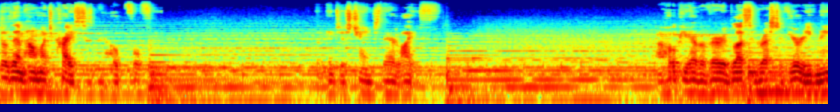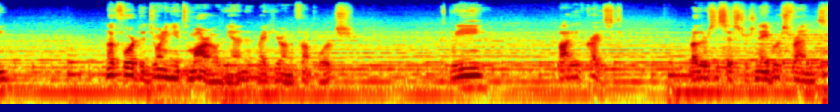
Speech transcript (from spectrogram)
Show them how much Christ has been hopeful for you. That may just change their life. I hope you have a very blessed rest of your evening. Look forward to joining you tomorrow again, right here on the front porch. As we, body of Christ, brothers and sisters, neighbors, friends,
